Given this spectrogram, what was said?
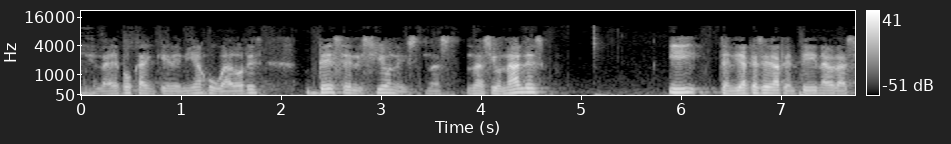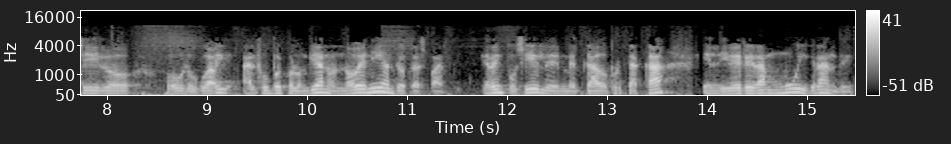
en la época en que venían jugadores de selecciones nacionales y tendría que ser Argentina, Brasil o, o Uruguay al fútbol colombiano, no venían de otras partes, era imposible el mercado porque acá el nivel era muy grande.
